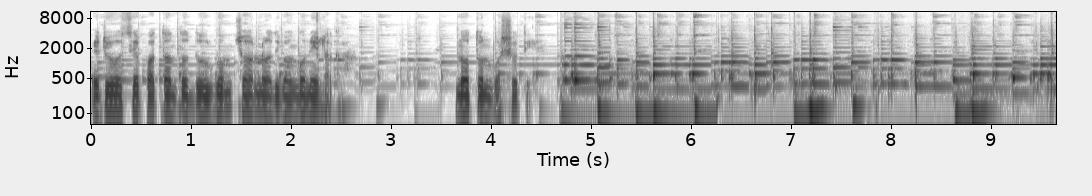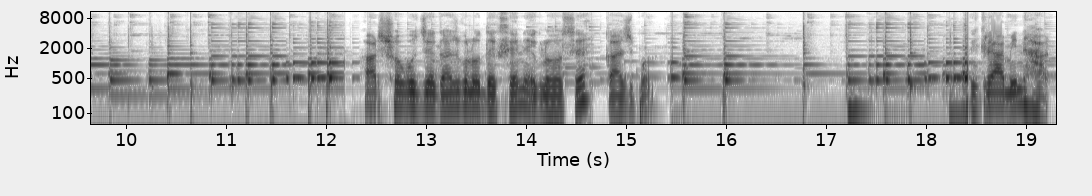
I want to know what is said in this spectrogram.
এটি হচ্ছে প্রত্যন্ত দুর্গম চর নদীবাঙ্গন এলাকা। নতুন বসতি। আর সবুজ যে গাছগুলো দেখছেন, এগুলো হচ্ছে কাশবন। গ্রামীণ হাট।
